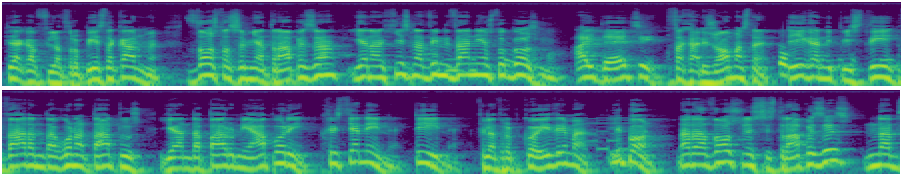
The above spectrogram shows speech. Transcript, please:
Τι θα κάνουμε, φιλανθρωπίε θα κάνουμε. Δώστα σε μια τράπεζα για να αρχίσει να δίνει δάνεια στον κόσμο. Άιτε έτσι. Θα χαριζόμαστε. Πήγαν οι πιστοί, δάραν τα γόνατά του για να τα πάρουν οι άποροι. Χριστιανοί είναι. Τι είναι. Φιλανθρωπικό ίδρυμα. Λοιπόν, να τα δώσουν στι τράπεζε, να τι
